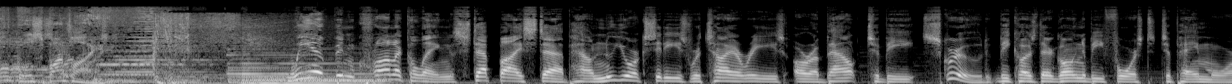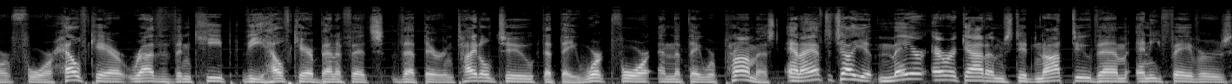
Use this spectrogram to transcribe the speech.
Local Spotlight. We have been chronicling step by step how New York City's retirees are about to be screwed because they're going to be forced to pay more for health care rather than keep the health care benefits that they're entitled to, that they worked for, and that they were promised. And I have to tell you, Mayor Eric Adams did not do them any favors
